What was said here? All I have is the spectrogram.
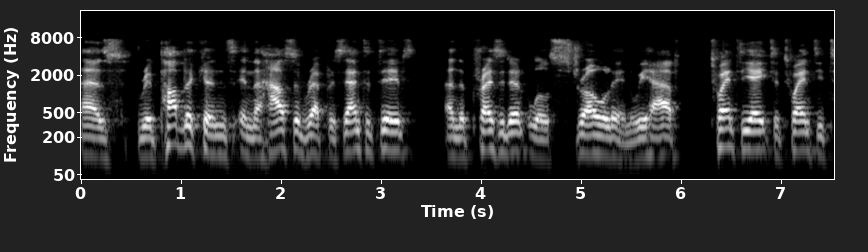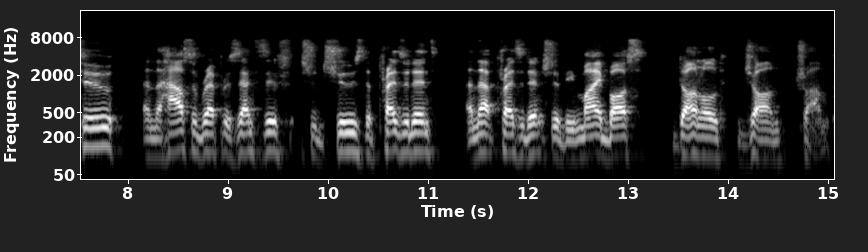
as Republicans in the House of Representatives, and the president will stroll in. We have 28 to 22, and the House of Representatives should choose the president and that president should be my boss, Donald John Trump.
